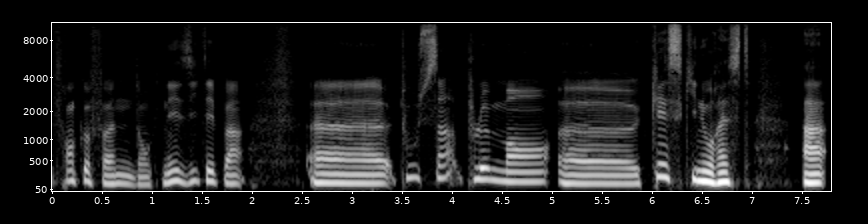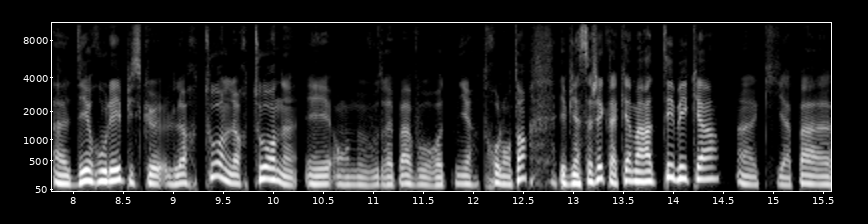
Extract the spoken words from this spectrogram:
francophone, donc n'hésitez pas. Tout simplement, qu'est-ce qui nous reste? À euh, dérouler puisque l'heure tourne, l'heure tourne et on ne voudrait pas vous retenir trop longtemps. Eh bien, sachez que la camarade TBK, euh, qui n'a pas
